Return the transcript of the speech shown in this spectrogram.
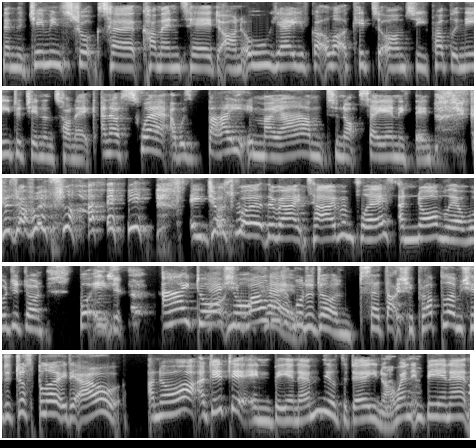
then the gym instructor commented on oh yeah you've got a lot of kids at home so you probably need a gin and tonic. And i swear i was biting my arm to not say anything because i was like it just weren't the right time and place and normally i would have done but it's i don't yeah, she know well would have done said that's your problem she'd have just blurted it out I know I did it in B and M the other day. You know, I went in B and M.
